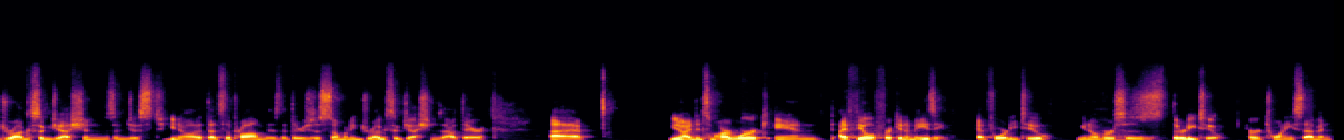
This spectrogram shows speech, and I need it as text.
drug suggestions and just you know that's the problem is that there's just so many drug suggestions out there. Uh you know i did some hard work and i feel freaking amazing at 42 you know mhm, versus 32 or 27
